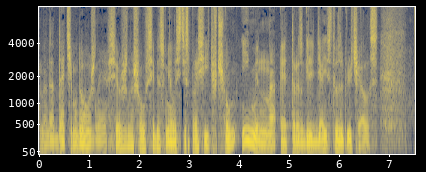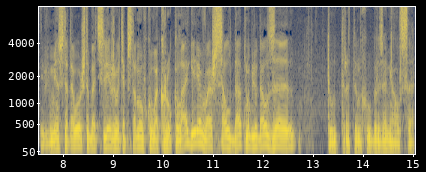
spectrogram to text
надо отдать ему должное, все же нашел в себе смелости спросить, в чем именно это разгильдяйство заключалось. Вместо того, чтобы отслеживать обстановку вокруг лагеря, ваш солдат наблюдал за... Тут Ротенхубер замялся.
